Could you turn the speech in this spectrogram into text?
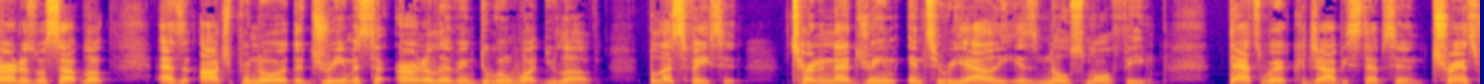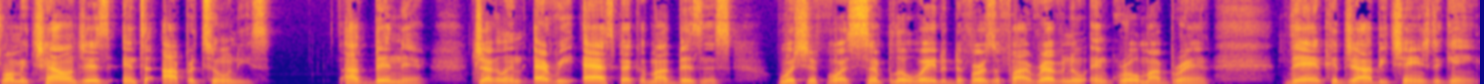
Earners, what's up? Look, as an entrepreneur, the dream is to earn a living doing what you love. But let's face it, turning that dream into reality is no small feat. That's where Kajabi steps in, transforming challenges into opportunities. I've been there, juggling every aspect of my business, wishing for a simpler way to diversify revenue and grow my brand. Then Kajabi changed the game.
